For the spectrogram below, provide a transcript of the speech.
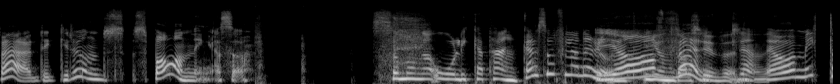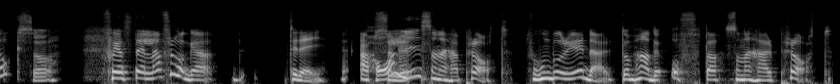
Värdegrundsspaning alltså. Så många olika tankar som fladdrar runt Ja, i Ljungdahls huvud. Ja, mitt också. Får jag ställa en fråga till dig? Har Absolut. ni såna här prat? För hon började där. De hade ofta såna här prat.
